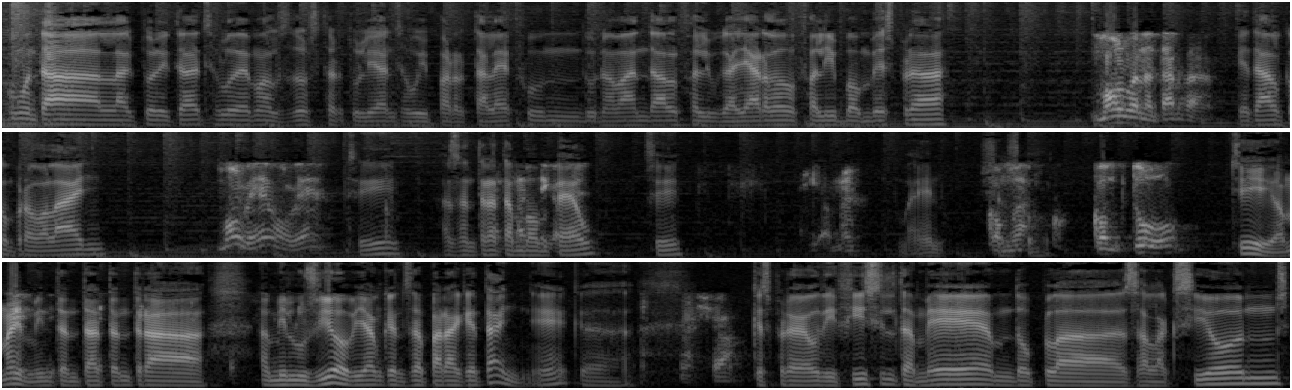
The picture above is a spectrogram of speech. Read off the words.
A comentar l'actualitat. Saludem els dos tertulians avui per telèfon. D'una banda, el Felip Gallardo. Felip, bon vespre. Molt bona tarda. Què tal, com prova l'any? Molt bé, molt bé. Sí? Has entrat amb bon peu? Sí? Sí, home. Bueno, Com, és... com tu, Sí, home, hem intentat entrar amb il·lusió, aviam què ens depara aquest any, eh? que, això. que es preveu difícil també, amb dobles eleccions,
